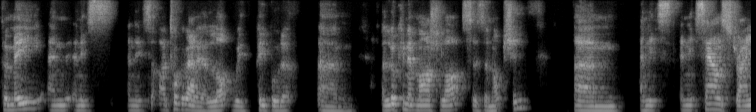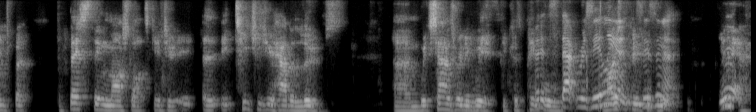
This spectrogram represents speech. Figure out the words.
for me, and, and it's and it's I talk about it a lot with people that um, are looking at martial arts as an option. Um, and it's and it sounds strange, but the best thing martial arts gives you it, it teaches you how to lose um, which sounds really weird because people. But it's that resilience, people, isn't it? Yeah,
